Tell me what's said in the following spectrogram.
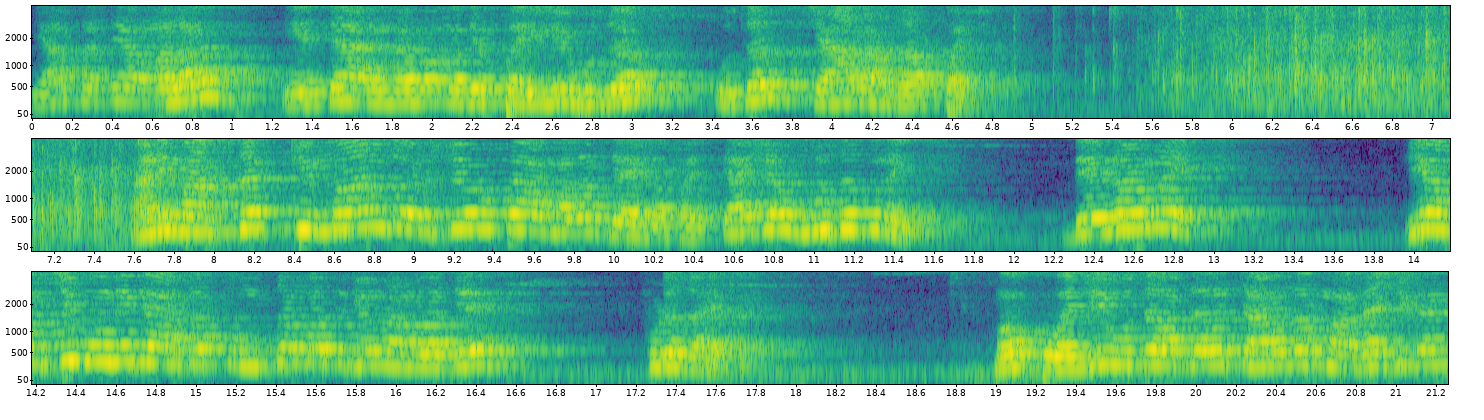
यासाठी आम्हाला येत्या हंगामामध्ये पहिली हुजर उचल चार हजार पाहिजे. आणि मागचं किमान दोनशे रुपये आम्हाला द्यायला पाहिजे. त्याशिवाय ऊसच नाही. देणार नाही. ही आमची भूमिका आहे. आता तुमचं मत घेऊन आम्हाला ते पुढे जायचं मग पहिली उचल आपल्याला चार हजार मागायची काय?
